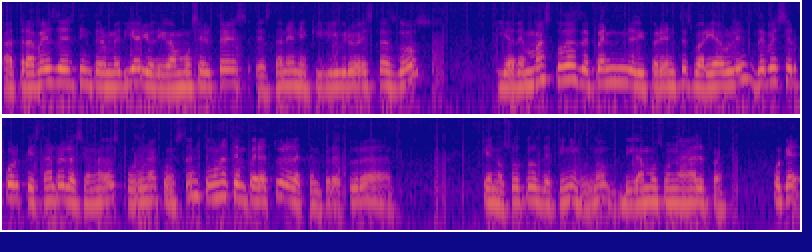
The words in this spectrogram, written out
a través de este intermediario, digamos el 3, están en equilibrio estas dos, y además todas dependen de diferentes variables, debe ser porque están relacionados por una constante, una temperatura, la temperatura que nosotros definimos, ¿no? Digamos una alfa. Porque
